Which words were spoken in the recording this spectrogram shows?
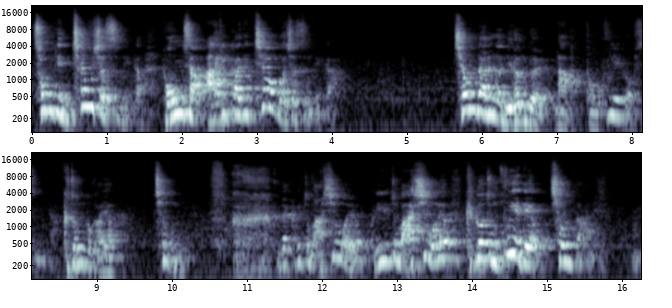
섬긴 채우셨습니까? 봉사 아기까지 채워보셨습니까? 채운다는 건 이런 거예요. 나 더 후회가 없습니다. 그 정도 가야 채우는 거예요. 아, 근데 그게 좀 아쉬워요. 그 일 좀 아쉬워요. 그거 좀 후회돼요. 채운 거 아니에요. 음.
